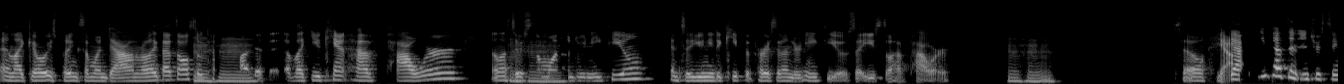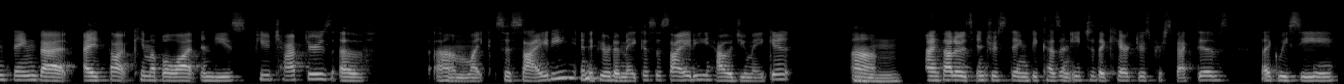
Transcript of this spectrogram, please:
and like always putting someone down we're like that's also mm-hmm. kind of part of it of like you can't have power unless there's mm-hmm. someone underneath you and so you need to keep the person underneath you so that you still have power mm-hmm. so yeah. yeah think that's an interesting thing that i thought came up a lot in these few chapters of um like society and if you were to make a society how would you make it um mm-hmm. I thought it was interesting because in each of the characters' perspectives, like we see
